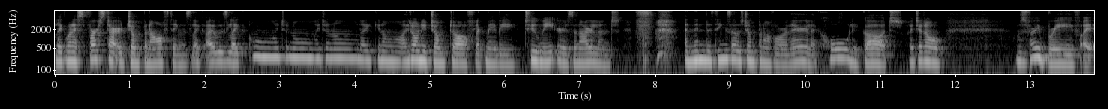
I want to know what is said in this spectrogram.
like when I first started jumping off things, like I was like, oh, I don't know, I don't know, like you know, I'd only jumped off like maybe two meters in Ireland, and then the things I was jumping off over there, like holy God, I don't know. I was very brave. I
